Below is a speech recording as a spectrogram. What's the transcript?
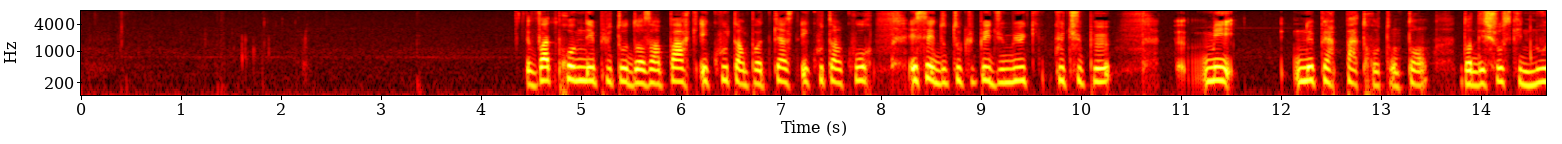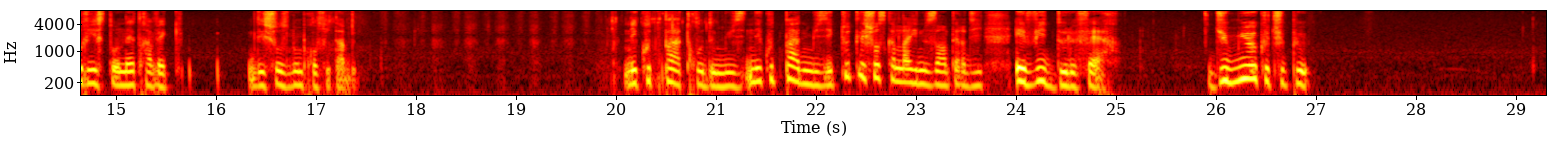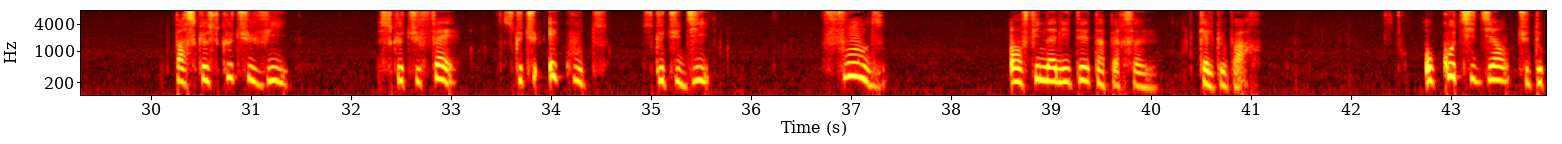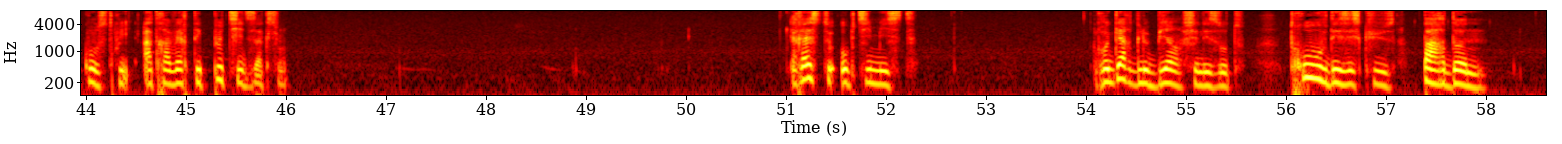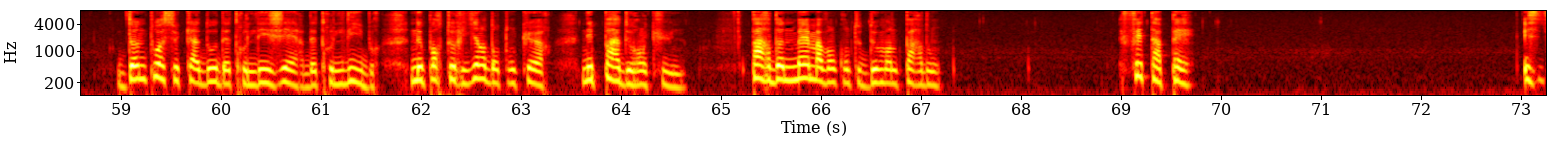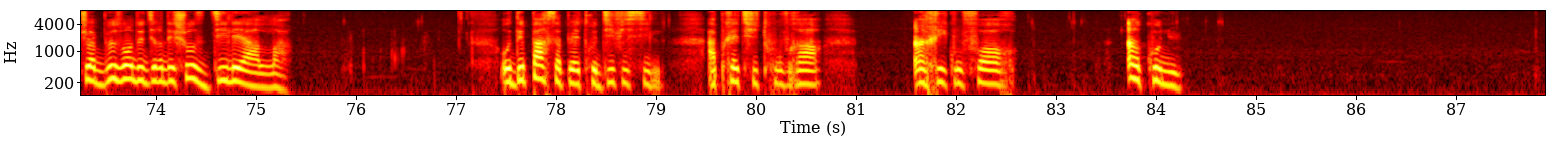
Va te promener plutôt dans un parc, écoute un podcast, écoute un cours, essaie de t'occuper du mieux que tu peux mais ne perds pas trop ton temps dans des choses qui nourrissent ton être avec des choses non profitables. N'écoute pas trop de musique, n'écoute pas de musique. Toutes les choses qu'Allah nous a interdit, évite de le faire. Du mieux que tu peux. Parce que ce que tu vis, ce que tu fais, ce que tu écoutes, ce que tu dis, fonde en finalité ta personne quelque part. Au quotidien, tu te construis à travers tes petites actions. Reste optimiste. Regarde le bien chez les autres. Trouve des excuses. Pardonne. Donne-toi ce cadeau d'être légère, d'être libre. Ne porte rien dans ton cœur. N'aie pas de rancune. Pardonne même avant qu'on te demande pardon. Fais ta paix. Et si tu as besoin de dire des choses, dis-les à Allah. Au départ, ça peut être difficile. Après, tu y trouveras un réconfort inconnu.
